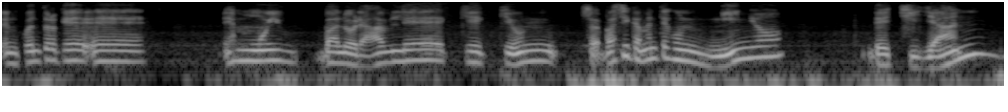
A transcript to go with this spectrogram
encuentro, que eh, es muy valorable que, que un... O sea, básicamente es un niño de Chillán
